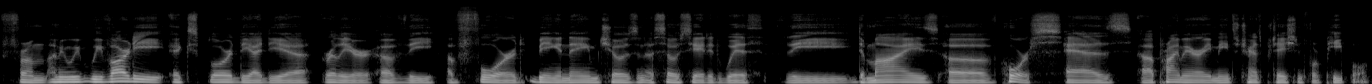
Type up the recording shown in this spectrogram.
from I mean we've we've already explored the idea earlier of the of Ford being a name chosen associated with the demise of horse as a primary means of transportation for people,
